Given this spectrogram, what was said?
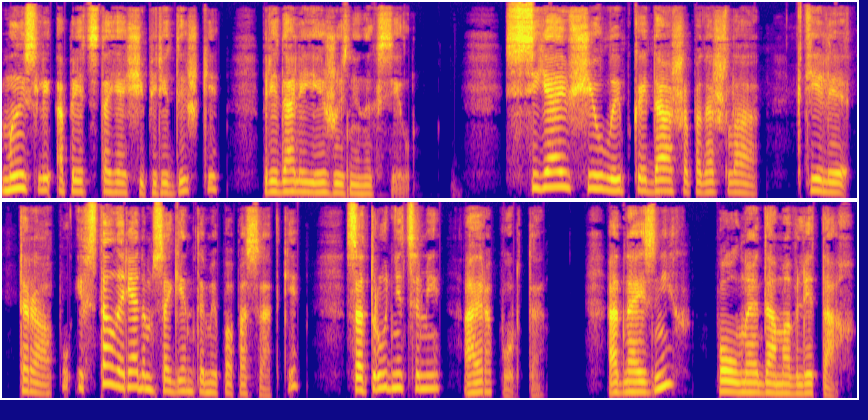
Мысли о предстоящей передышке придали ей жизненных сил. С сияющей улыбкой Даша подошла к телетрапу и встала рядом с агентами по посадке, сотрудницами аэропорта. Одна из них, полная дама в летах,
